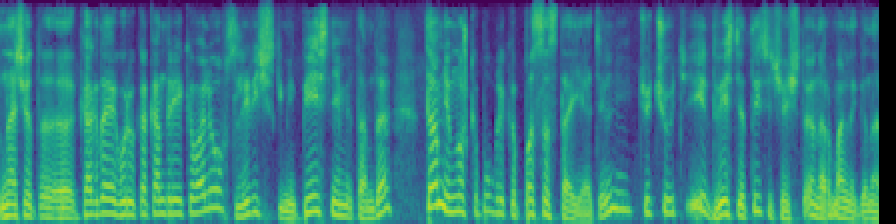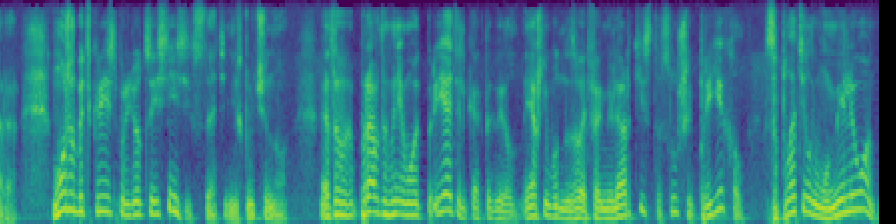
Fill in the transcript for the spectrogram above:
Значит, э, когда я говорю, как Андрей Ковалев, с лирическими песнями, там, да, там немножко публика посостоятельнее чуть-чуть, и 200 тысяч, я считаю, нормальный гонорар. Может быть, в кризис придется и снизить, кстати, не исключено. Это, правда, мне мой приятель как-то говорил, я уж не буду называть фамилию артиста, слушай, приехал, заплатил ему миллион,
